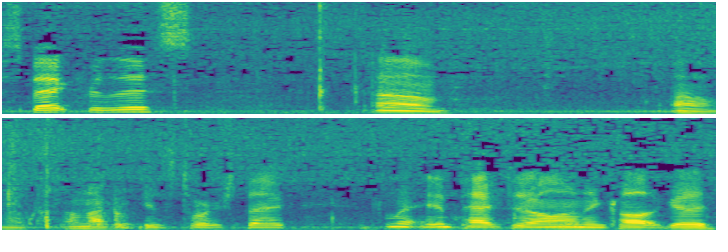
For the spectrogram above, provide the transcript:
spec for this. Um, I don't know. I'm not gonna use the torque spec. I'm gonna impact it on and call it good.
